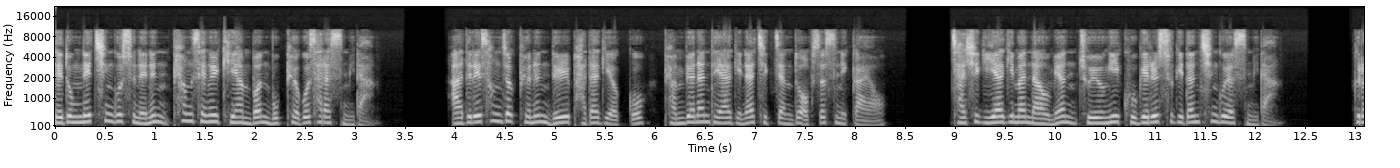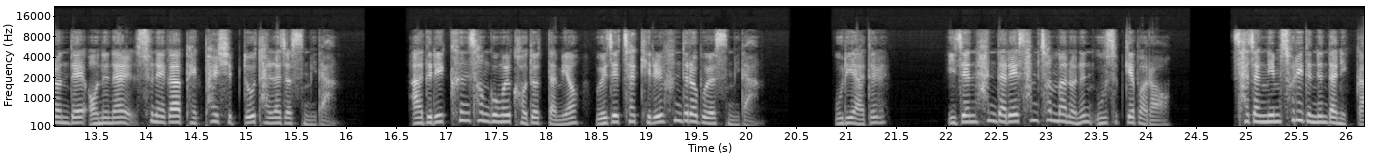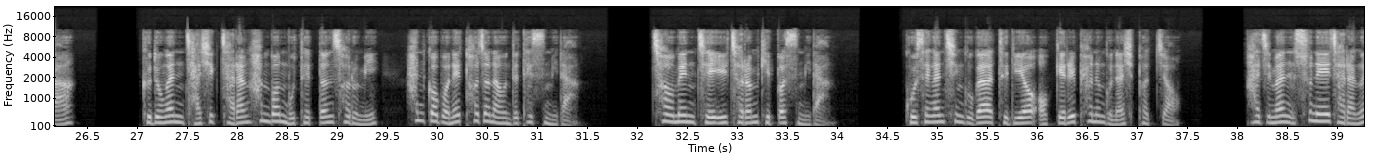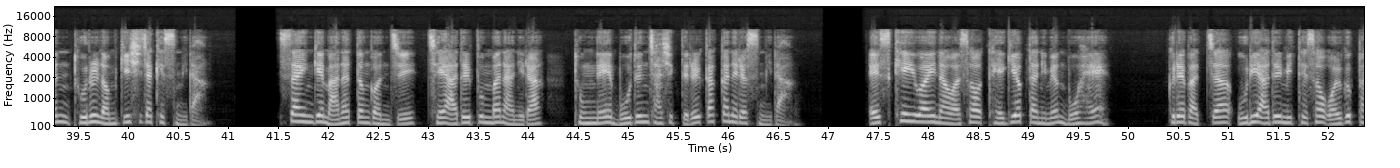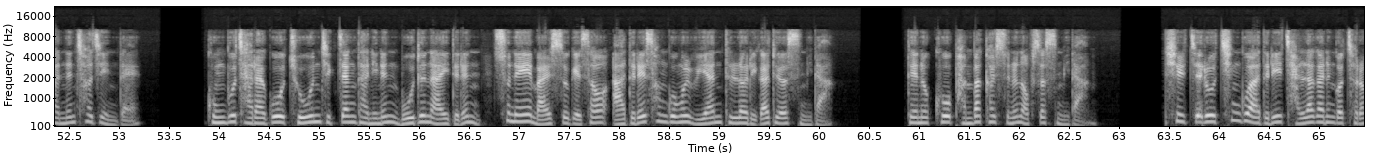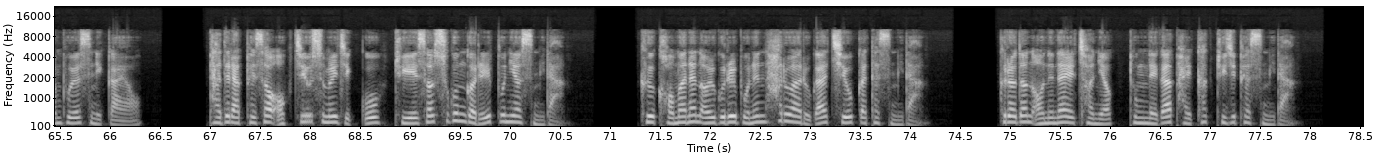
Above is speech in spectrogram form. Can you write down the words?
제 동네 친구 순애는 평생을 기 한 번 못 펴고 살았습니다. 아들의 성적표는 늘 바닥이었고 변변한 대학이나 직장도 없었으니까요. 자식 이야기만 나오면 조용히 고개를 숙이던 친구였습니다. 그런데 어느 날 순애가 180도 달라졌습니다. 아들이 큰 성공을 거뒀다며 외제차 키를 흔들어 보였습니다. 우리 아들, 이젠 한 달에 3천만 원은 우습게 벌어. 사장님 소리 듣는다니까. 그동안 자식 자랑 한 번 못했던 서름이 한꺼번에 터져 나온 듯 했습니다. 처음엔 제 일처럼 기뻤습니다. 고생한 친구가 드디어 어깨를 펴는구나 싶었죠. 하지만 순애의 자랑은 도를 넘기 시작했습니다. 쌓인 게 많았던 건지 제 아들뿐만 아니라 동네의 모든 자식들을 깎아내렸습니다. SKY 나와서 대기업 다니면 뭐해? 그래봤자 우리 아들 밑에서 월급 받는 처지인데. 공부 잘하고 좋은 직장 다니는 모든 아이들은 순애의 말 속에서 아들의 성공을 위한 들러리가 되었습니다. 대놓고 반박할 수는 없었습니다. 실제로 친구 아들이 잘 나가는 것처럼 보였으니까요. 다들 앞에서 억지 웃음을 짓고 뒤에서 수군거릴 뿐이었습니다. 그 거만한 얼굴을 보는 하루하루가 지옥 같았습니다. 그러던 어느 날 저녁 동네가 발칵 뒤집혔습니다.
